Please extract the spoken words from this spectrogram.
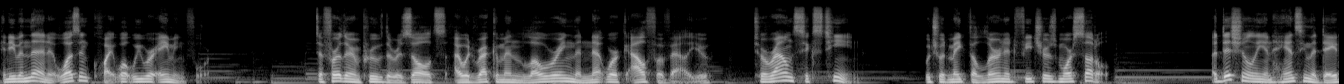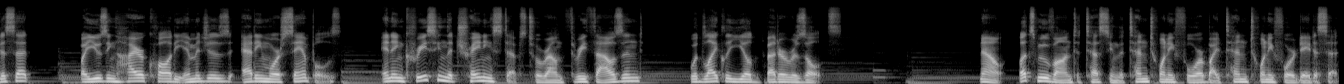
and even then it wasn't quite what we were aiming for. To further improve the results, I would recommend lowering the network alpha value to around 16, which would make the learned features more subtle. Additionally, enhancing the dataset by using higher quality images, adding more samples, and increasing the training steps to around 3000 would likely yield better results. Now, let's move on to testing the 1024 by 1024 dataset.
